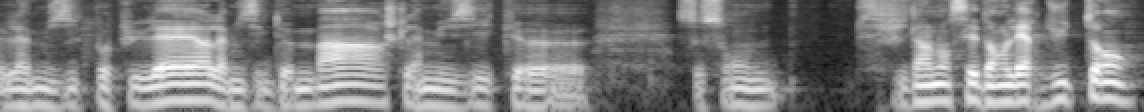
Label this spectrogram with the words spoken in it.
La musique populaire, la musique de marche, la musique, euh, ce sont finalement c'est dans l'air du temps.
